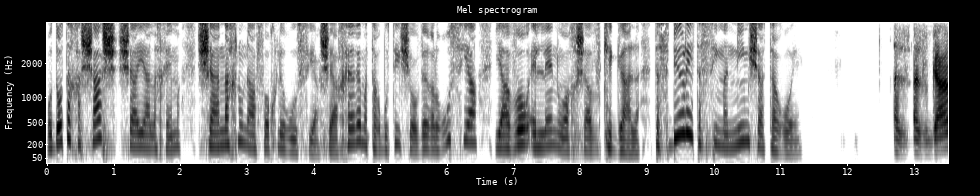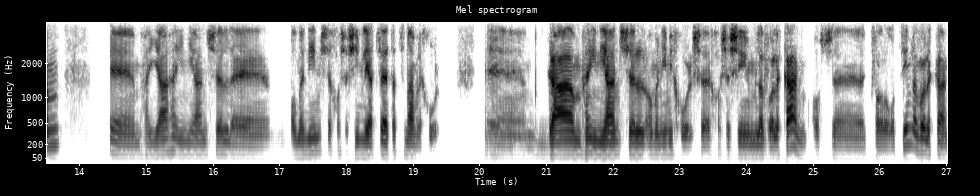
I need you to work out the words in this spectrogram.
אודות החשש שהיה לכם שאנחנו נהפוך לרוסיה, שהחרם התרבותי שעובר על רוסיה יעבור אלינו עכשיו כגל. תסביר לי את הסימנים שאתה רואה. אז, אז גם... אמ, היה העניין של אמ, אומנים שחוששים לייצא את עצמם לחו"ל. אמ, גם העניין של אומנים מחו"ל שחוששים לבוא לכאן, או שכבר לא רוצים לבוא לכאן.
